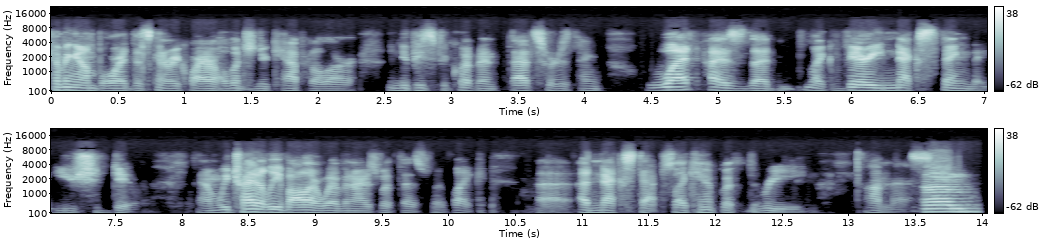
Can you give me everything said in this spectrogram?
coming on board that's going to require a whole bunch of new capital or a new piece of equipment, that sort of thing. What is the like very next thing that you should do? And we try to leave all our webinars with this with like uh, a next step. So I came up with three on this. Um,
